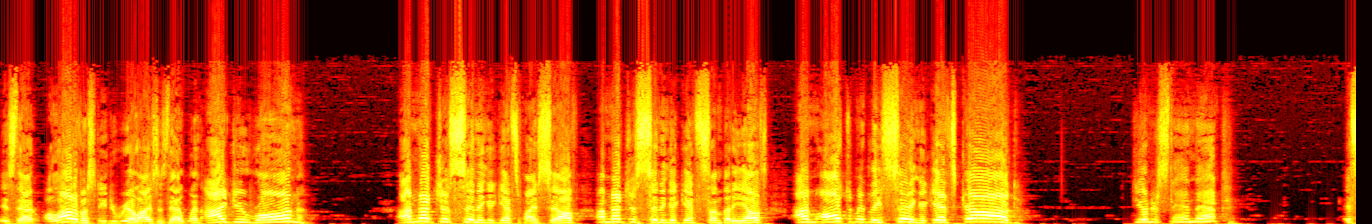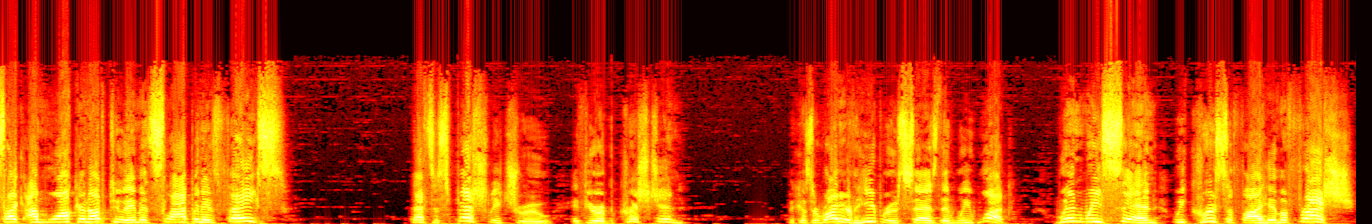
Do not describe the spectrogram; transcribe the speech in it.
is that a lot of us need to realize is that when I do wrong, I'm not just sinning against myself. I'm not just sinning against somebody else. I'm ultimately sinning against God. Do you understand that? It's like I'm walking up to him and slapping his face. That's especially true if you're a Christian. Because the writer of Hebrews says that we what? When we sin, we crucify him afresh.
